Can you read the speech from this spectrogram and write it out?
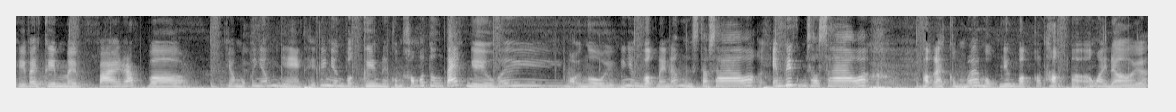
Thì vai kim là vai rapper trong một cái nhóm nhạc thì cái nhân vật kim này cũng không có tương tác nhiều với mọi người. Cái nhân vật này nó sao sao á em viết cũng sao sao á. Thật ra cũng là một nhân vật có thật ở ngoài đời á.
